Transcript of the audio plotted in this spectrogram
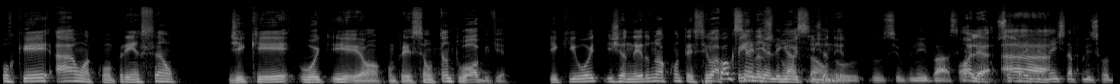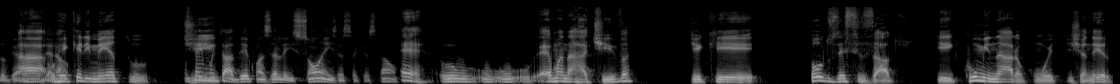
porque há uma compreensão de que o 8, e é uma compreensão tanto óbvia de que o 8 de janeiro não aconteceu qual apenas seria a no 8 de ligação janeiro. do, do Silvinei Vasques, Olha, né? superintendente a- da Polícia Rodoviária Ah, o Federal? Requerimento Não de tem muito a ver com as eleições, essa questão? É, o- o- o- é uma narrativa de que todos esses atos que culminaram com o 8 de janeiro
